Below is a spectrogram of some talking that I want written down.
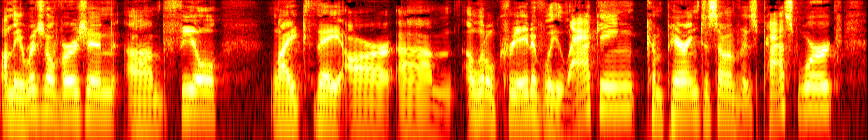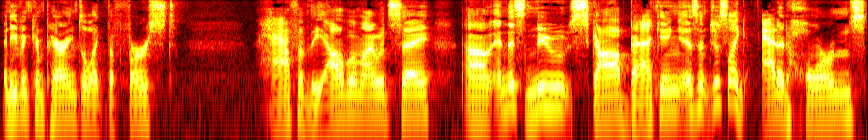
on the original version um, feel like they are um, a little creatively lacking comparing to some of his past work, and even comparing to like the first half of the album, I would say. Um, and this new ska backing isn't just like added horns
